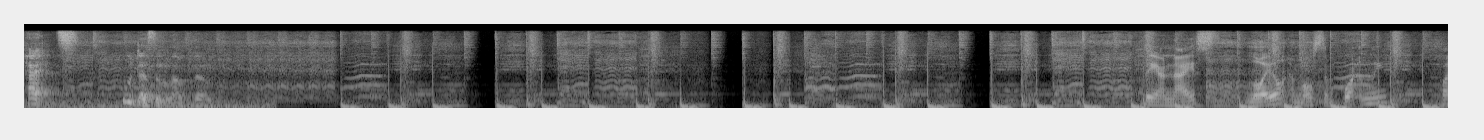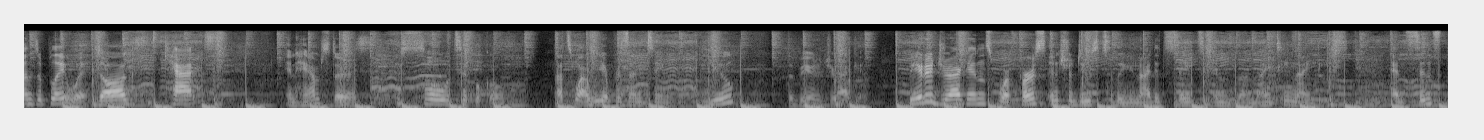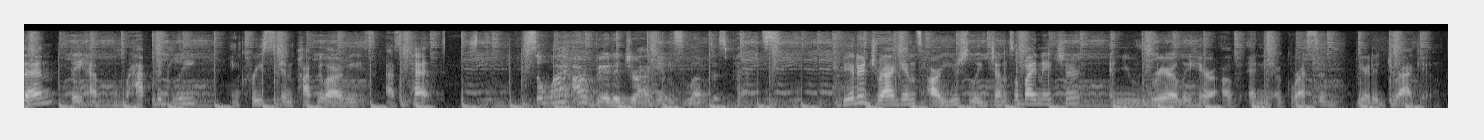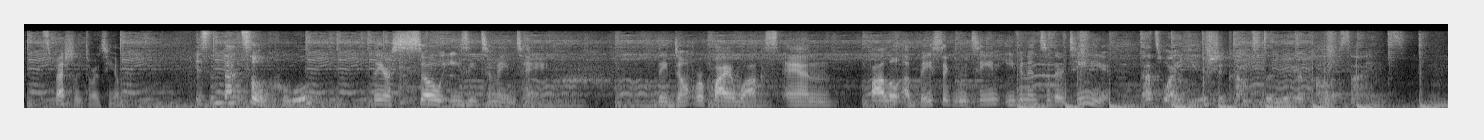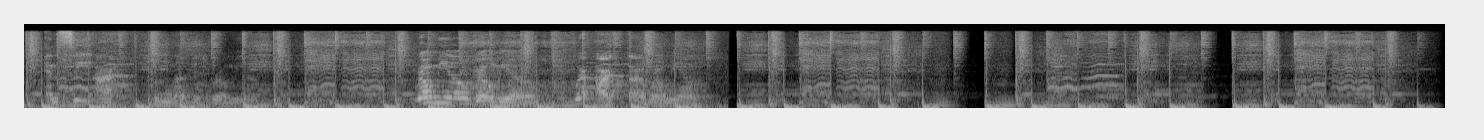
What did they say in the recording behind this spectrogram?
Pets. Who doesn't love them? They are nice, loyal, and most importantly, fun to play with. Dogs, cats, and hamsters, they're so typical. That's why we are presenting you the bearded dragon. Bearded dragons were first introduced to the United States in the 1990s. And since then, they have rapidly increased in popularity as pets. So why are bearded dragons loved as pets? Bearded dragons are usually gentle by nature, and you rarely hear of any aggressive bearded dragon, especially towards humans. Isn't that so cool? They are so easy to maintain. They don't require walks and follow a basic routine even into their teen years. That's why you should come to the New York Hall of Science and see our beloved Romeo. Romeo, Romeo, where art thou, Romeo?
